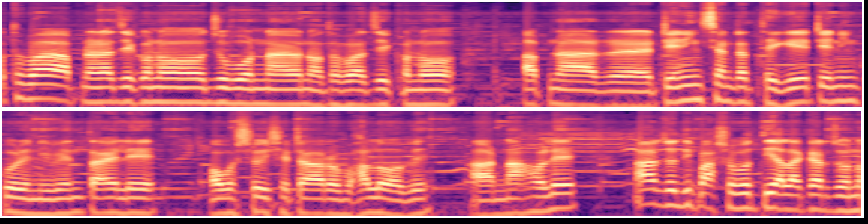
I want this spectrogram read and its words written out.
অথবা আপনারা যে কোনো যুব উন্নয়ন অথবা যে কোনো আপনার ট্রেনিং সেন্টার থেকে ট্রেনিং করে নেবেন, তাহলে অবশ্যই সেটা আরও ভালো হবে। আর না হলে, আর যদি পার্শ্ববর্তী এলাকার জন্য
